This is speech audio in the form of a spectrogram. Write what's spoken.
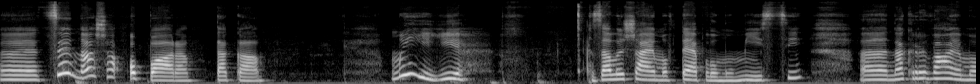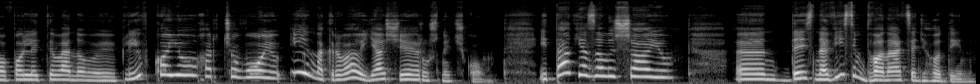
Е, це наша опара така. Ми її залишаємо в теплому місці, е, накриваємо поліетиленовою плівкою харчовою і накриваю я ще рушничком. І так я залишаю е, десь на 8-12 годин.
